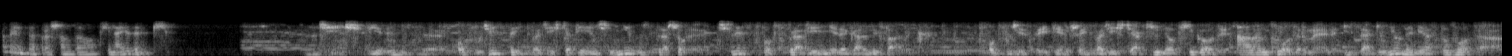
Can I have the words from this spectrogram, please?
A więc zapraszam do kina jedynki. Dziś w Jedynce o 20.25 nieustraszone śledztwo w sprawie nielegalnych walk. O 21.20 kino przygody Alan Quaterman i Zaginione Miasto Złota.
